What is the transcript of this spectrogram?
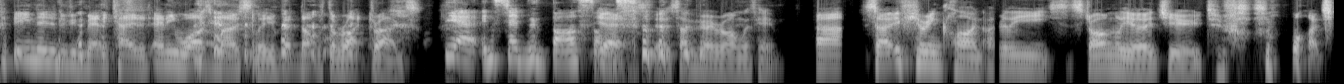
He needed to be medicated, and he was mostly, but not with the right drugs. Yeah, instead with bath salts. Yes, there's something very wrong with him. Uh, so, if you're inclined, I really strongly urge you to watch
